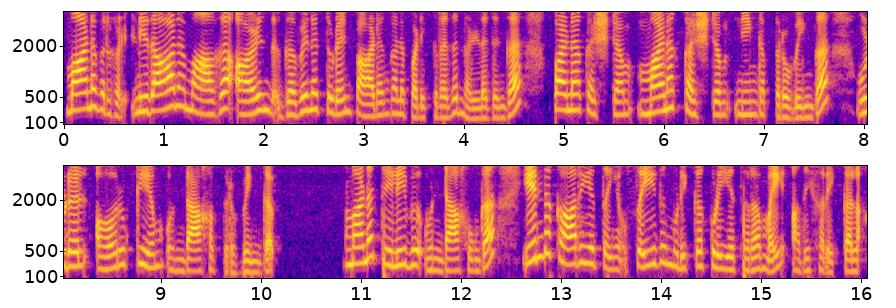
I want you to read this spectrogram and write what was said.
மாணவர்கள் நிதானமாக ஆழ்ந்த கவனத்துடன் பாடங்களை படிக்கிறது நல்லது. நல்லதுங்க பண கஷ்டம் மன கஷ்டம் நீங்க பெறுவீங்க. உடல் ஆரோக்கியம் உண்டாக பெறுவீங்க. மன தெளிவு உண்டாகுங்க. எந்த காரியத்தையும் செய்து முடிக்கக்கூடிய திறமை அதிகரிக்கலாம்.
